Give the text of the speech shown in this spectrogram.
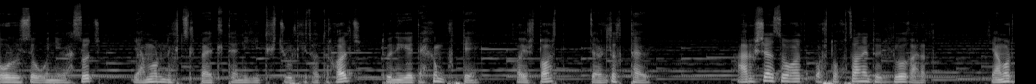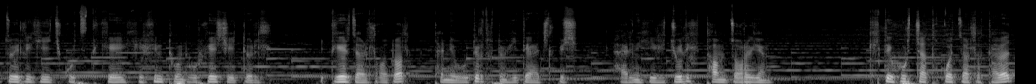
өөрөөсөө үнийг асууж ямар нөхцөл байдал таныг идэвхжүүлэхийг тодорхойлж түүнийгээ дахин бүтээ. Хоёрдугаарт зорилго тавь. Арагшаа суугаад урт хугацааны төлөвлөгөө гарга. Ямар зүйлийг хийж гүйцэтгэхээ хэрхэн түнд хүрэхээ шийдвэрлэ. Эдгээр зорилгод бол таны өдөр тутам хийдэг ажил биш харин хэрэгжүүлэх том зураг юм. Гэхдээ хүрч чадахгүй зорилго тавиад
